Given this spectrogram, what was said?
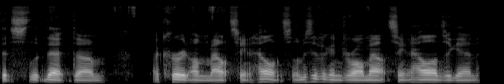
that that um, occurred on Mount St. Helens. So let me see if I can draw Mount St. Helens again.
